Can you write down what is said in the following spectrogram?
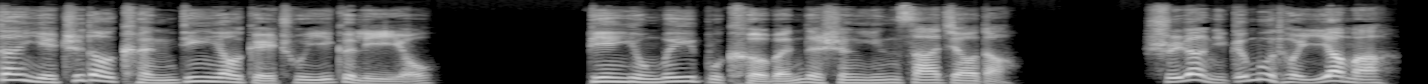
但也知道肯定要给出一个理由，便用微不可闻的声音撒娇道：“谁让你跟木头一样吗？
